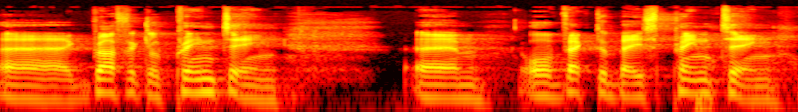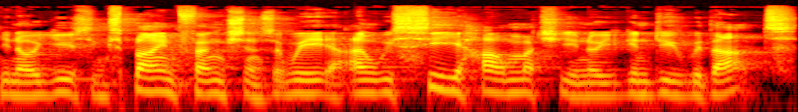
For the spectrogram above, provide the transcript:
uh, graphical printing, um, or vector-based printing, you know, using spline functions, and we, and we see how much, you know, you can do with that.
